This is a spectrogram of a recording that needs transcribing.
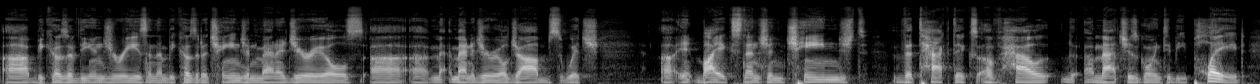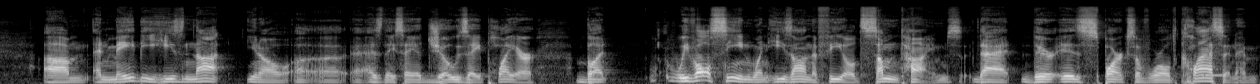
Uh, because of the injuries and then because of the change in managerials, uh, uh, ma- managerial jobs, which uh, it, by extension changed the tactics of how a match is going to be played. Um, and maybe he's not, you know, uh, as they say, a Jose player, but we've all seen when he's on the field sometimes that there is sparks of world class in him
